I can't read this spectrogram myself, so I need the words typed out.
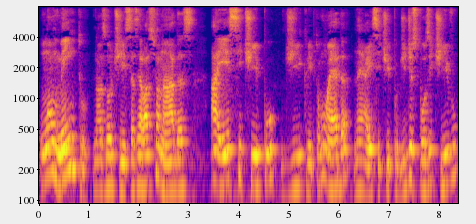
um aumento nas notícias relacionadas a esse tipo de criptomoeda, né, a esse tipo de dispositivo,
